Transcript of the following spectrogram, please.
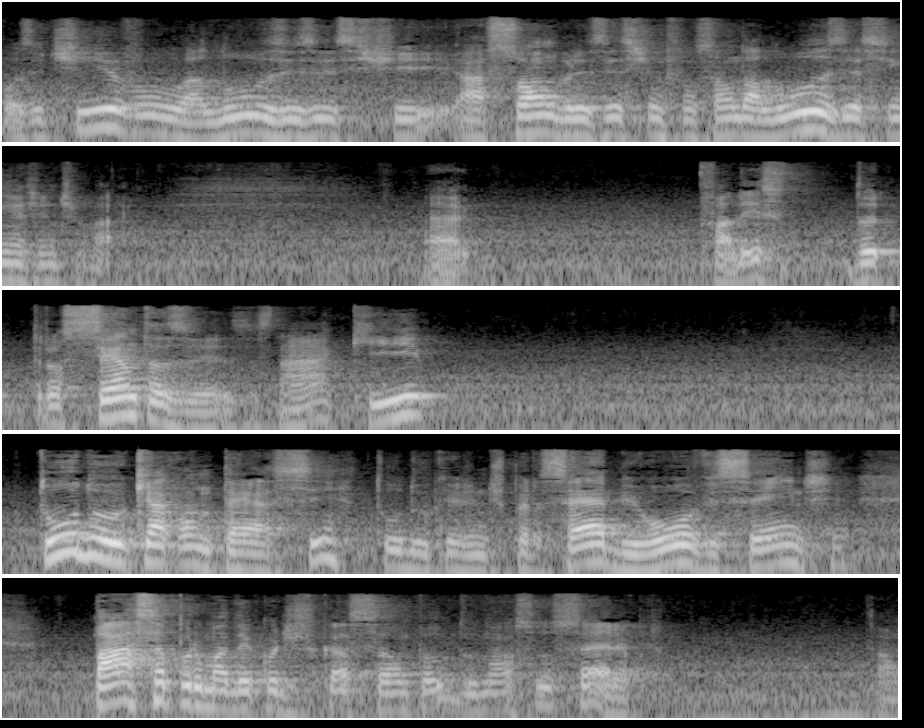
positivo, a luz existe, a sombra existe em função da luz e assim a gente vai. É, falei isso trocentas vezes, né? que tudo o que acontece, tudo o que a gente percebe, ouve, sente, passa por uma decodificação do nosso cérebro. Então,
